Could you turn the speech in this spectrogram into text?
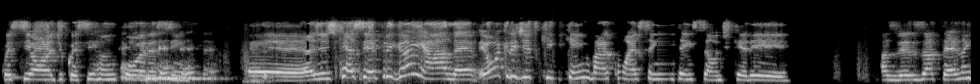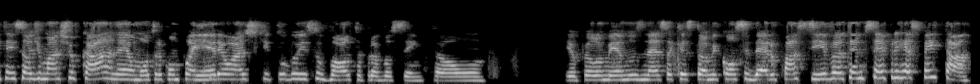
com esse ódio, com esse rancor, assim. É, a gente quer sempre ganhar, né? Eu acredito que quem vai com essa intenção de querer, às vezes até na intenção de machucar, né, uma outra companheira, eu acho que tudo isso volta para você. Então, eu pelo menos nessa questão me considero passiva, eu tento sempre respeitar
